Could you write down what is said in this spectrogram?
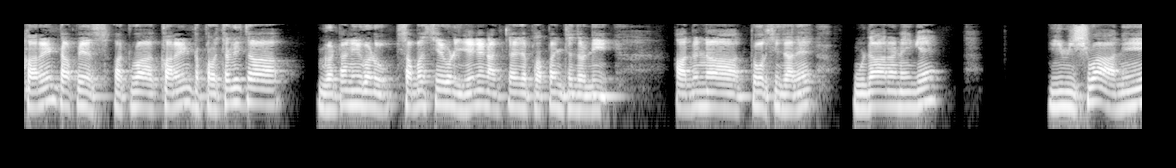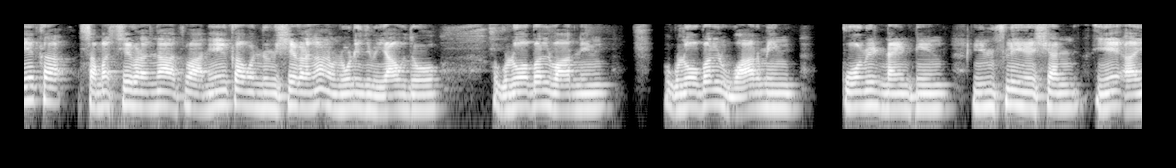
ಕರೆಂಟ್ ಅಫೇರ್ಸ್ ಅಥವಾ ಕರೆಂಟ್ ಪ್ರಚಲಿತ ಘಟನೆಗಳು, ಸಮಸ್ಯೆಗಳು ಏನೇನು ಇದೆ ಪ್ರಪಂಚದಲ್ಲಿ ಅದನ್ನು ತೋರಿಸಿದ್ದಾರೆ. ಉದಾಹರಣೆಗೆ ಈ ವಿಶ್ವ ಅನೇಕ ಸಮಸ್ಯೆಗಳನ್ನು ಅಥವಾ ಅನೇಕ ಒಂದು ವಿಷಯಗಳನ್ನು ನಾವು ನೋಡಿದ್ದೀವಿ. ಯಾವುದು? Global warning global warming Covid nineteen inflation A I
